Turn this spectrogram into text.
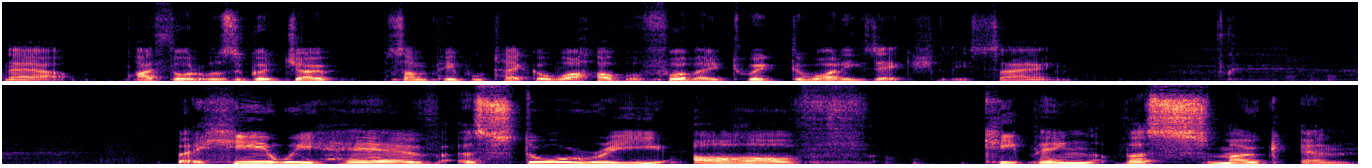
Now, I thought it was a good joke. Some people take a while before they twig to what he's actually saying. But here we have a story of keeping the smoke in.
